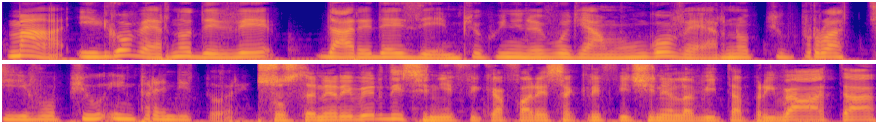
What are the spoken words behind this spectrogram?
Ma il governo deve dare da esempio, quindi noi vogliamo un governo più proattivo, più imprenditore. Sostenere i verdi significa fare sacrifici nella vita privata,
